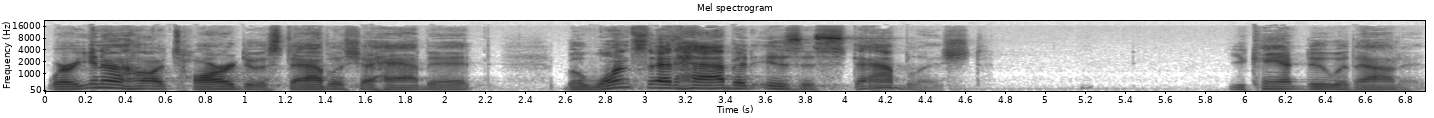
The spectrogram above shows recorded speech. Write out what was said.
where you know how it's hard to establish a habit, but once that habit is established, you can't do without it.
